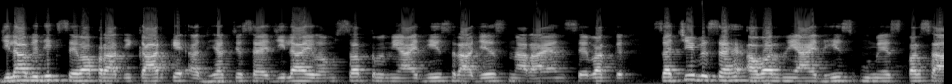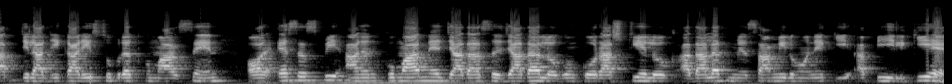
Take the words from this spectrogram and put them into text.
जिला विधिक सेवा प्राधिकार के अध्यक्ष, सह जिला एवं सत्र न्यायाधीश राजेश नारायण, सेवक सचिव, सह अवर न्यायाधीश उमेश प्रसाद, जिलाधिकारी सुब्रत कुमार सेन और एसएसपी आनंद कुमार ने ज़्यादा से ज़्यादा लोगों को राष्ट्रीय लोक अदालत में शामिल होने की अपील की है।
